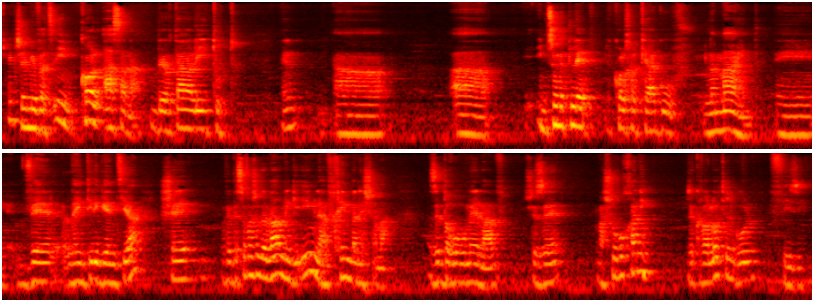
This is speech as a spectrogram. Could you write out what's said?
כן, כשהם מבצעים כל אסנה באותה להיטות, כן? עם תשומת לב לכל חלקי הגוף, ל mind אה, ולאינטליגנציה, ש... ובסופו של דבר מגיעים להבחין בנשמה. זה ברור מאליו שזה משהו רוחני, זה כבר לא תרגול פיזי.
